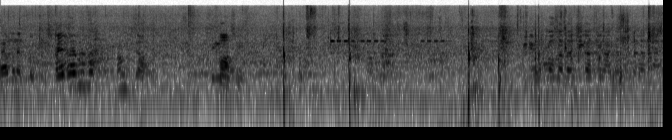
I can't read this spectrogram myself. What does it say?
Kaya mo nang to. Ay, kaya mo ba? Oh, sige. Pwede mo close at hindi kasi nasa sa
